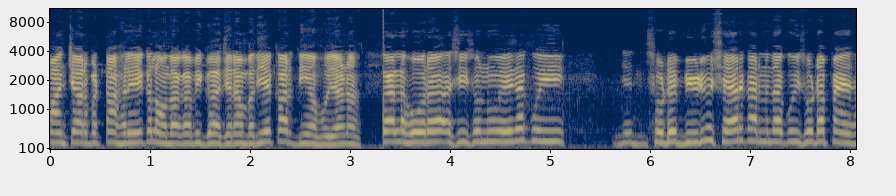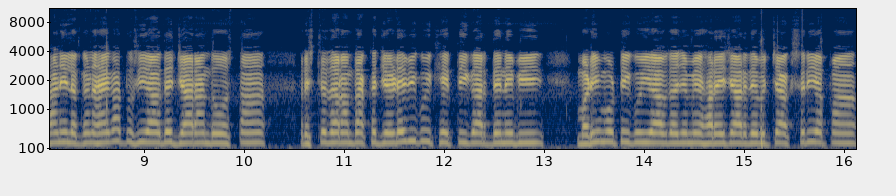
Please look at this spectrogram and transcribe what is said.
ਪੰਜ ਚਾਰ ਵੱਟਾਂ ਹਰੇਕ ਲਾਉਂਦਾਗਾ ਵੀ ਗਾਜਰਾਂ ਵਧੀਆ ਘਰ ਦੀਆਂ ਹੋ ਜਾਣ। ਗੱਲ ਹੋਰ, ਅਸੀਂ ਤੁਹਾਨੂੰ ਇਹਦਾ ਕੋਈ ਜੇ ਤੁਹਾਡੇ ਵੀਡੀਓ ਸ਼ੇਅਰ ਕਰਨ ਦਾ ਕੋਈ ਤੁਹਾਡਾ ਪੈਸਾ ਨਹੀਂ ਲੱਗਣਾ ਹੈਗਾ, ਤੁਸੀਂ ਆਪਦੇ ਯਾਰਾਂ, ਦੋਸਤਾਂ, ਰਿਸ਼ਤੇਦਾਰਾਂ ਤੱਕ ਜਿਹੜੇ ਵੀ ਕੋਈ ਖੇਤੀ ਕਰਦੇ ਨੇ ਵੀ ਮੜੀ ਮੋਟੀ ਕੋਈ ਆਪਦਾ ਜਿਵੇਂ ਹਰੇ ਚਾਰੇ ਦੇ ਵਿੱਚ ਅਕਸਰ ਹੀ ਆਪਾਂ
